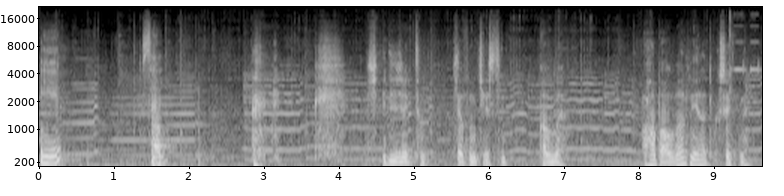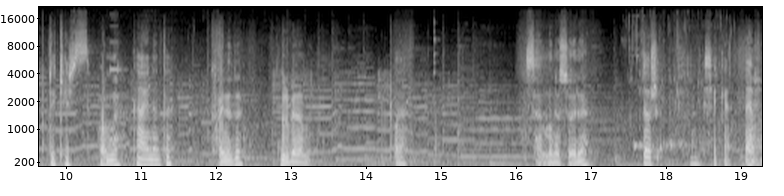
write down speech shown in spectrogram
İyi. Sen? şey diyecektim. Lafını kestim. Allah. Aha bal var mı ya döksek mi? Dökeriz. Allah Kaynadı. kaynadı. Dur ben alırım. Sen bana söyle. Dur. Şaka. Devam.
